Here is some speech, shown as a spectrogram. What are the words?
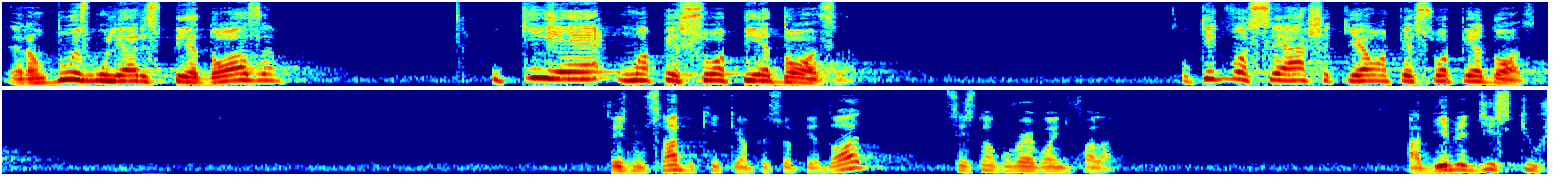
eram duas mulheres piedosas. O que é uma pessoa piedosa? O que, que você acha que é uma pessoa piedosa? Vocês não sabem o que é uma pessoa piedosa? Vocês estão com vergonha de falar? A Bíblia diz que os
